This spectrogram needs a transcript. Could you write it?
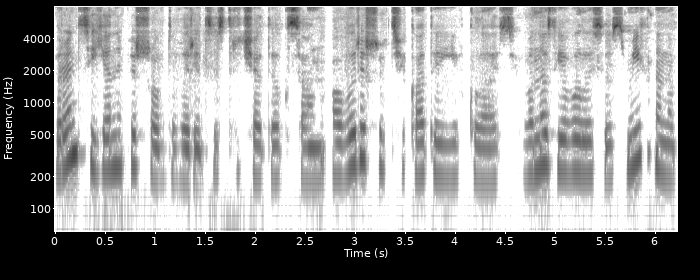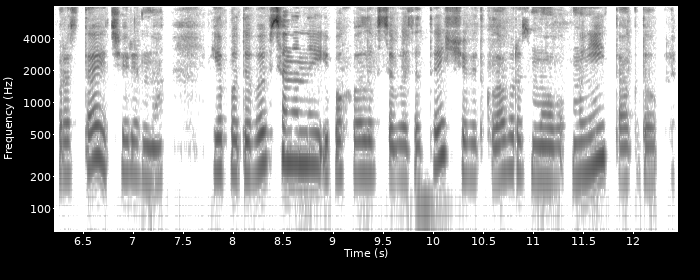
Вранці я не пішов до воріт зустрічати Оксану, а вирішив чекати її в класі. Вона з'явилася усміхнена, проста і чарівна. Я подивився на неї і похвалив себе за те, що відклав розмову. Мені й так добре.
